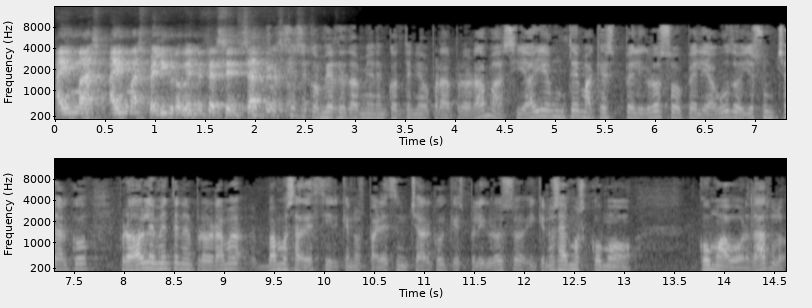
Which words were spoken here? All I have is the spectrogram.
hay más, hay más peligro de meterse en Pero charcos. es que se convierte también en contenido para el programa. Si hay un tema que es peligroso o peliagudo y es un charco, probablemente en el programa vamos a decir que nos parece un charco y que es peligroso y que no sabemos cómo, cómo abordarlo.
